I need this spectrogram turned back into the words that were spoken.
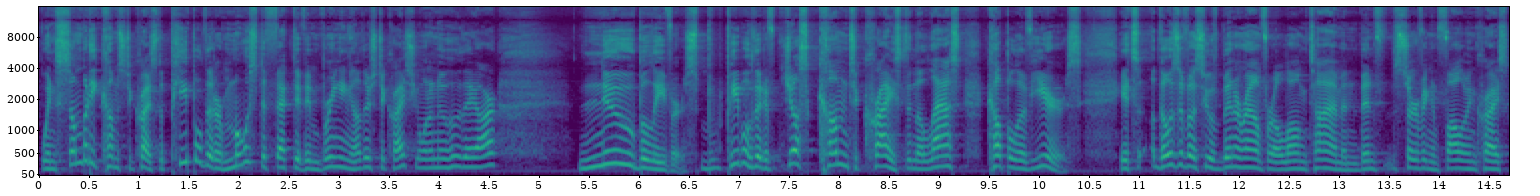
when somebody comes to Christ, the people that are most effective in bringing others to Christ, you want to know who they are? New believers, people that have just come to Christ in the last couple of years. It's those of us who have been around for a long time and been serving and following Christ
